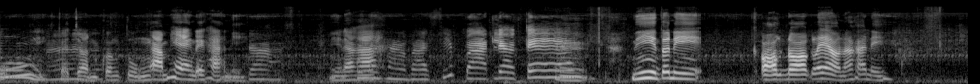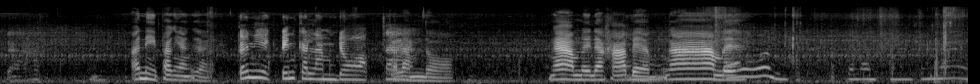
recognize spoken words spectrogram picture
ตุ้ง โอ้ยกระจอนกวางตุ้งงามแห้งเลยค่ะนี่ จ้านี่นะคะ ห้าบาทสิบบาทแล้วแต่เออนี่ตัวนี้ออกดอกแล้วนะคะนี่ จ้าอันนี้พักหยังเอ่ยตัวนี้เป็นกะหลำดอกจ้ากระหลำดอก งามเลยนะคะ แบบงามเลย โอ้ยกะหลำปีเป็นงาม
